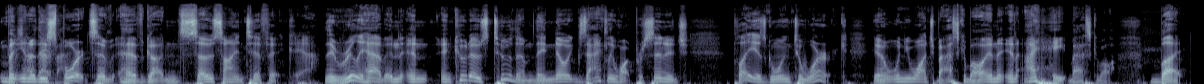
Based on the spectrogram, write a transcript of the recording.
But There's you know, these it. sports have, have gotten so scientific. Yeah, They really have, and and and kudos to them. They know exactly what percentage play is going to work. You know, when you watch basketball, and and I hate basketball, but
